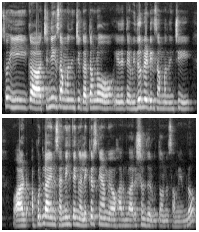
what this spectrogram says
సో ఈ ఇక చిన్నికి సంబంధించి గతంలో ఏదైతే మిథున్ రెడ్డికి సంబంధించి వా- అప్పట్లో ఆయన సన్నిహితంగా లిక్కర్ స్కామ్ వ్యవహారంలో అరెస్టులు జరుగుతున్న సమయంలో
